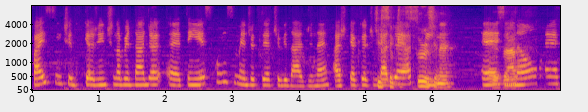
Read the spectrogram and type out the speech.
faz sentido, porque a gente, na verdade, é, é, tem esse conhecimento de criatividade, né? Acho que a criatividade que é assim. surge, né? É, Exato. e não é,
